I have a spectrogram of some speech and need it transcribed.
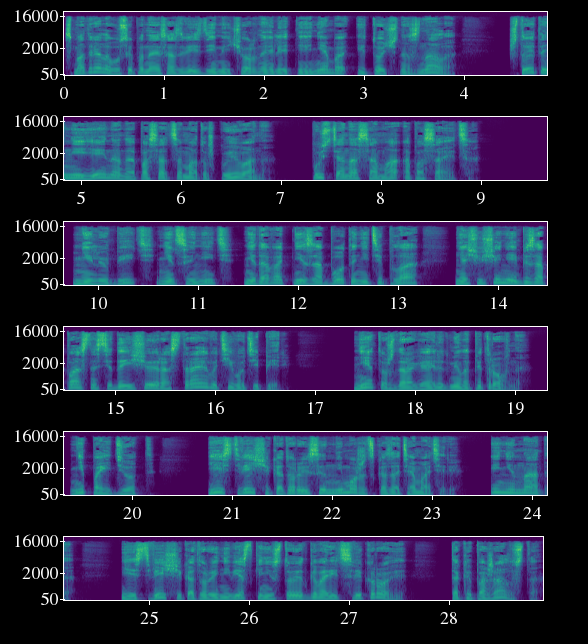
смотрела в усыпанное созвездиями черное летнее небо и точно знала, что это не ей надо опасаться матушку Ивана. Пусть она сама опасается. Не любить, не ценить, не давать ни заботы, ни тепла, ни ощущения безопасности, да еще и расстраивать его теперь. Нет уж, дорогая Людмила Петровна, не пойдет. Есть вещи, которые сын не может сказать о матери. И не надо. Есть вещи, которые невестке не стоит говорить свекрови. Так и пожалуйста.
